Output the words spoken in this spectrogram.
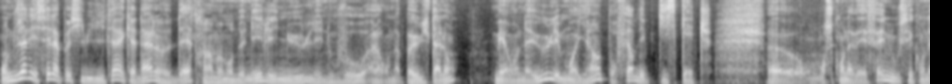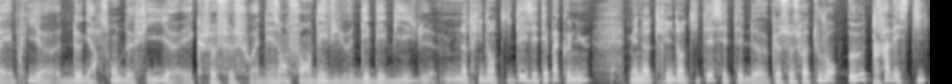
on nous a laissé la possibilité à Canal d'être à un moment donné les nuls, les nouveaux. Alors, on n'a pas eu le talent, mais on a eu les moyens pour faire des petits sketchs. Euh, ce qu'on avait fait, nous, c'est qu'on avait pris euh, deux garçons, deux filles, et que ce soit des enfants, des vieux, des bébés. Notre identité, ils n'étaient pas connus, mais notre identité, c'était que ce soit toujours eux travestis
